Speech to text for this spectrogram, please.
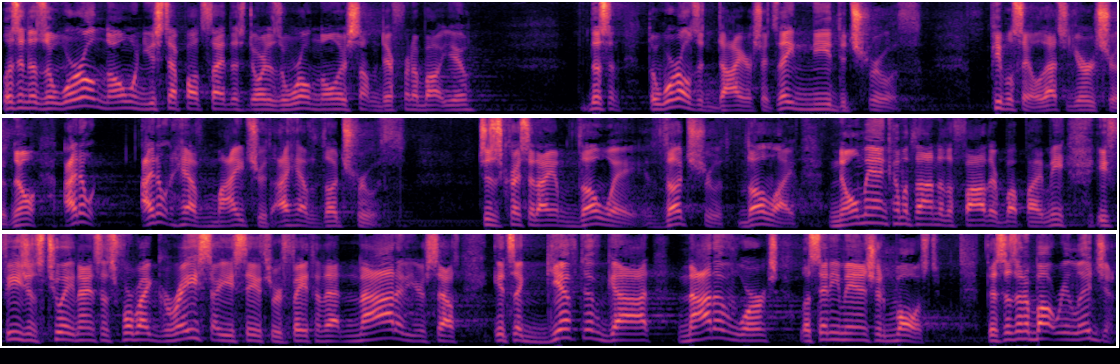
Listen, does the world know when you step outside this door? Does the world know there's something different about you? Listen, the world's in dire straits. They need the truth. People say, "Well, that's your truth." No, I don't. I don't have my truth. I have the truth. Jesus Christ said, I am the way, the truth, the life. No man cometh unto the Father but by me. Ephesians 2 8 9 says, For by grace are you saved through faith, and that not of yourselves. It's a gift of God, not of works, lest any man should boast. This isn't about religion.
